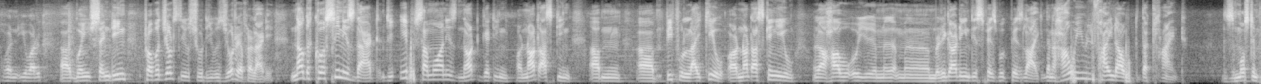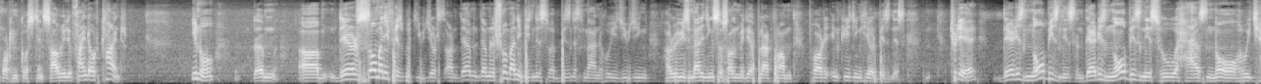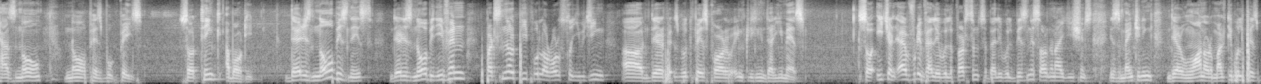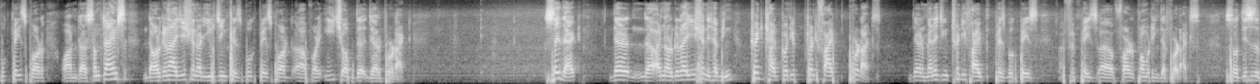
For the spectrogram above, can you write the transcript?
when you are uh, going sending proposals you should use your referral id now the question is that if someone is not getting or not asking um, uh, people like you or not asking you uh, how um, um, regarding this facebook page like then how we will find out the client? This is most important question. So how will you find out client? You know um, um, there are so many Facebook users and there, there are so many business uh, businessmen who is using or who is managing social media platform for increasing your business. Today, there is no business. There is no business who has no which has no no Facebook page. So think about it. There is no business. There is no even personal people are also using uh, their Facebook page for increasing their image so each and every valuable persons valuable business organizations is maintaining their one or multiple facebook page for on the, sometimes the organization are using facebook page for uh, for each of the, their product. Say that there the, an organization is having 20, 20 25 products. They are managing 25 facebook page, uh, page uh, for promoting their products so this is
